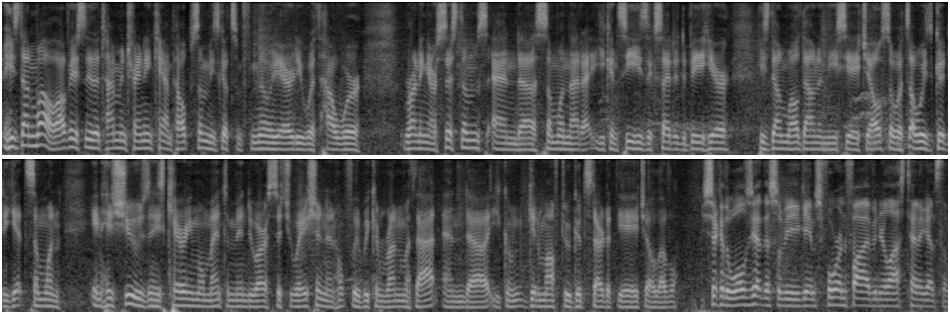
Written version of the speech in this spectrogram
He's done well. Obviously, the time in training camp helps him. He's got some familiarity with how we're running our systems and uh, someone that uh, you can see he's excited to be here. He's done well down in the ECHL, so it's always good to get someone in his shoes and he's carrying momentum into our situation, and hopefully we can run with that and uh, you can get him off to a good start at the AHL level. You sick of the Wolves yet? This will be games four and five in your last 10 against them.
